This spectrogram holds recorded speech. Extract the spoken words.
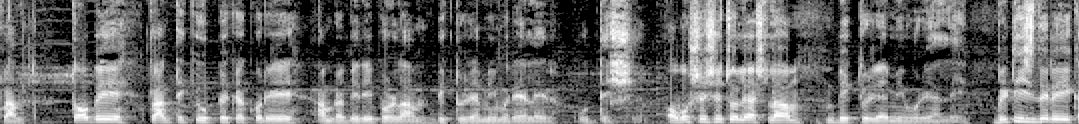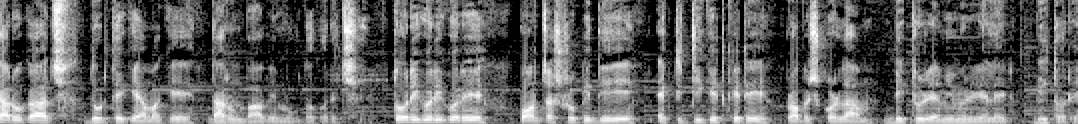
ক্লান্ত। তবে ক্লান্তিকে উপেক্ষা করে আমরা বেরিয়ে পড়লাম ভিক্টোরিয়া মেমোরিয়ালের উদ্দেশ্যে। অবশেষে চলে আসলাম ভিক্টোরিয়া মেমোরিয়ালে। ব্রিটিশদের এই কারুকাজ দূর থেকে আমাকে দারুণভাবে মুগ্ধ করেছে। তড়িগড়ি করে পঞ্চাশ রুপি দিয়ে একটি টিকিট কেটে প্রবেশ করলাম ভিক্টোরিয়া মেমোরিয়ালের ভিতরে।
